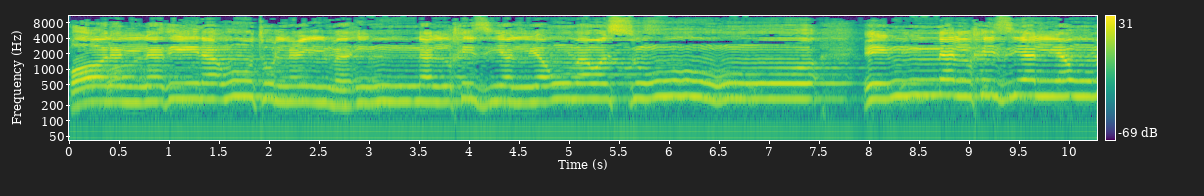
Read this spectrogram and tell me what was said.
قال الذين أوتوا العلم إن الخزي اليوم والسوء إن الخزي اليوم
